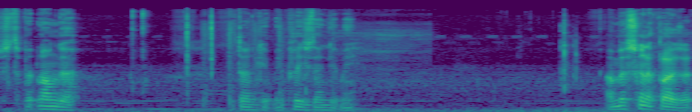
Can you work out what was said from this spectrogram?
Just a bit longer. Don't get me, please don't get me. I'm just gonna close it.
